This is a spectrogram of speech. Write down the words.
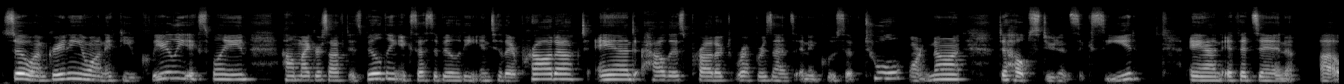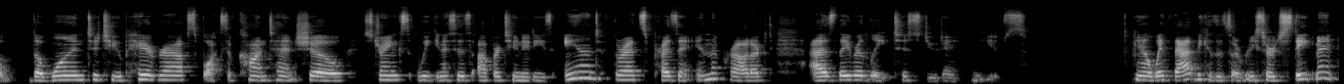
So I'm grading you on if you clearly explain how Microsoft is building accessibility into their product and how this product represents an inclusive tool or not to help students succeed. And if it's in uh, the one to two paragraphs, blocks of content show strengths, weaknesses, opportunities, and threats present in the product as they relate to student use you know, with that, because it's a research statement,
